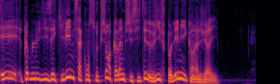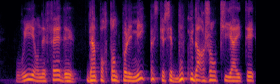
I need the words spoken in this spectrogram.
et comme le disait Kilim, sa construction a quand même suscité de vives polémiques en Algérie. Oui, en effet, des d'importantes polémiques parce que c'est beaucoup d'argent qui a été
